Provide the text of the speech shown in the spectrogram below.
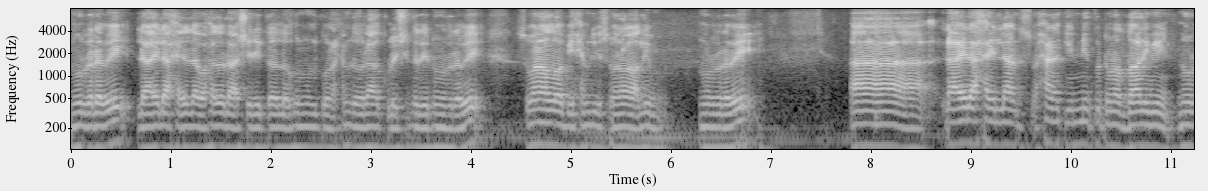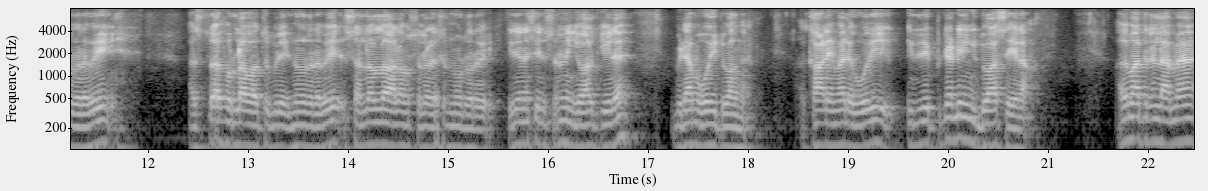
நூறு தடவை லா இலா ஹல்லா வஹதுல்லா ஷரீக் லஹுல் முல்கு அல்ஹம்து நூறு தடவை. சுமனாலா பி ஹம்தி சுபான் அலிம் நூறு தடவை. லா ஹைலான் இல்லா சுஹானக்கு இன்னி குத்துமன தாலிமீன் நூறு தடவை. அஸ்தாஃபுல்லா வாத்துபிலை நூறு தடவை. சல்லல்லா அலம் சல்லா நூறு தடவை. இது என்ன செய்யணும் சொன்னால் நீங்கள் வாழ்க்கையில் விடாமல் ஓடிட்டு வாங்க. காலை மேலே ஓடி இது பின்னாடி நீங்கள் துவா செய்யலாம். அது மாத்திரம் இல்லாமல்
